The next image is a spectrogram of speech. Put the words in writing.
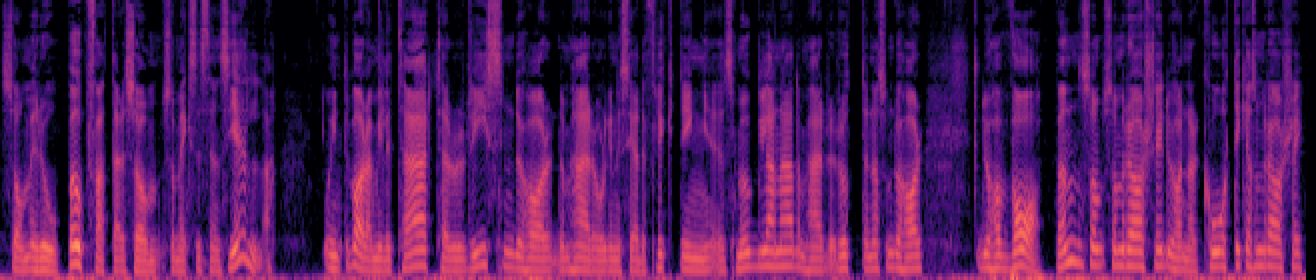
som Europa uppfattar som, som existentiella. Och inte bara militär terrorism, du har de här organiserade flyktingsmugglarna, de här rutterna som du har. Du har vapen som, som rör sig, du har narkotika som rör sig.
